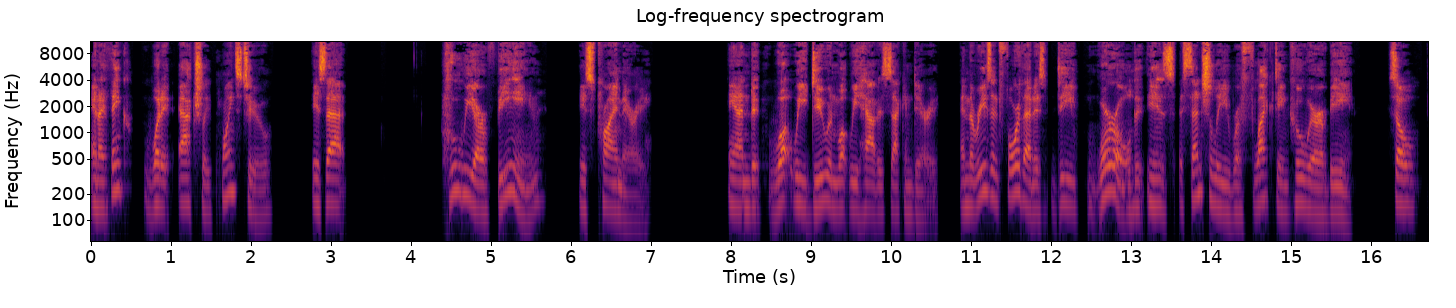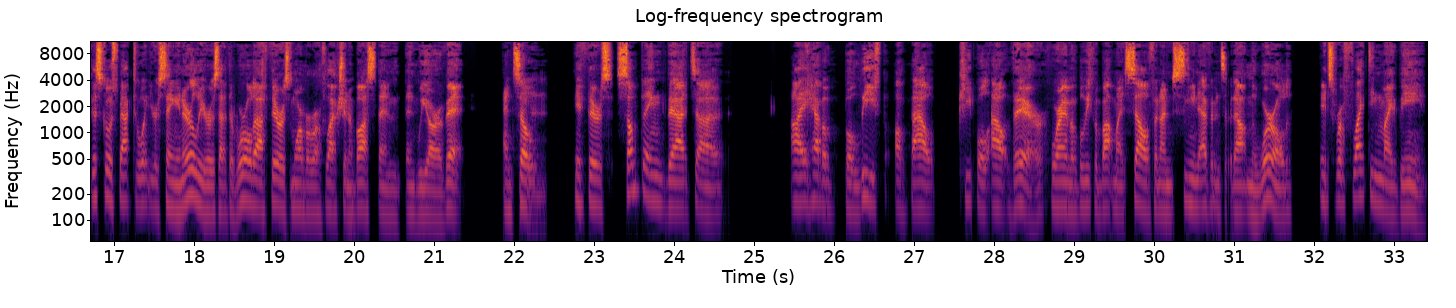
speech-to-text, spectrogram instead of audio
And I think what it actually points to is that who we are being is primary and what we do and what we have is secondary. And the reason for that is the world is essentially reflecting who we're being. So this goes back to what you were saying earlier is that the world out there is more of a reflection of us than, than we are of it. And so mm. if there's something that, uh, I have a belief about people out there, where I have a belief about myself and I'm seeing evidence of it out in the world, it's reflecting my being.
